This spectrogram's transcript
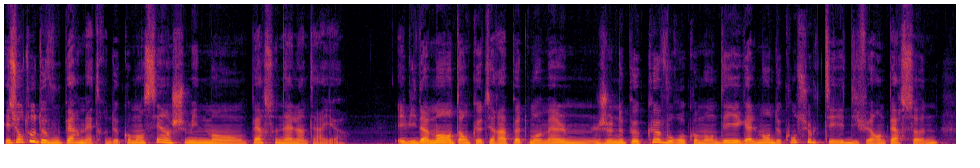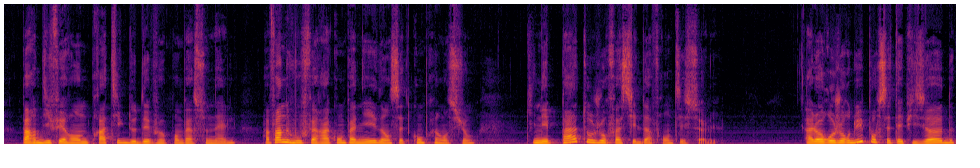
et surtout de vous permettre de commencer un cheminement personnel intérieur. Évidemment, en tant que thérapeute moi-même, je ne peux que vous recommander également de consulter différentes personnes par différentes pratiques de développement personnel, afin de vous faire accompagner dans cette compréhension qui n'est pas toujours facile d'affronter seul. Alors aujourd'hui, pour cet épisode,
